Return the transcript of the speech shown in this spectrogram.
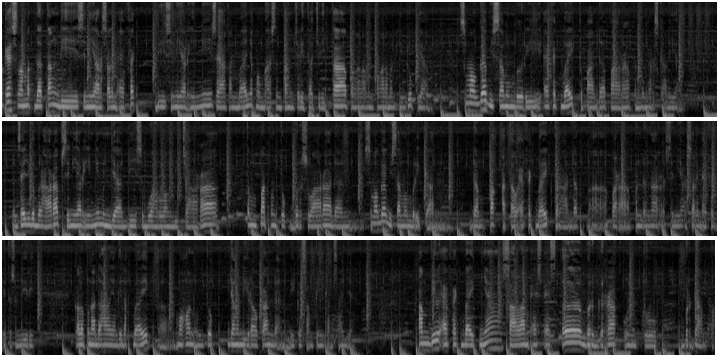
Oke, selamat datang di Siniar Salim Efek. Di Siniar ini saya akan banyak membahas tentang cerita-cerita, pengalaman-pengalaman hidup yang semoga bisa memberi efek baik kepada para pendengar sekalian. Dan saya juga berharap Siniar ini menjadi sebuah ruang bicara, tempat untuk bersuara dan semoga bisa memberikan dampak atau efek baik terhadap uh, para pendengar senior Salim Efek itu sendiri kalaupun ada hal yang tidak baik uh, mohon untuk jangan dihiraukan dan dikesampingkan saja. Ambil efek baiknya salam SSE bergerak untuk berdampak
